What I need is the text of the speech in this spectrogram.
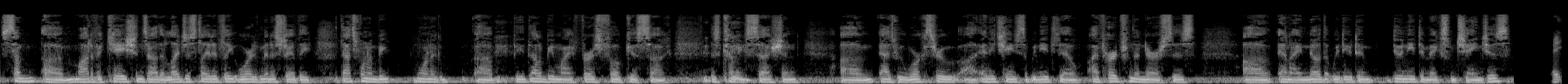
some uh, modifications, either legislatively or administratively, that's one of be, one of, uh, be, that'll be my first focus uh, this coming session um, as we work through uh, any changes that we need to do. I've heard from the nurses, and I know that we do, do need to make some changes.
